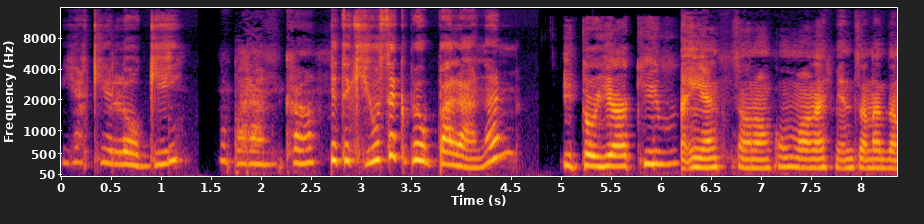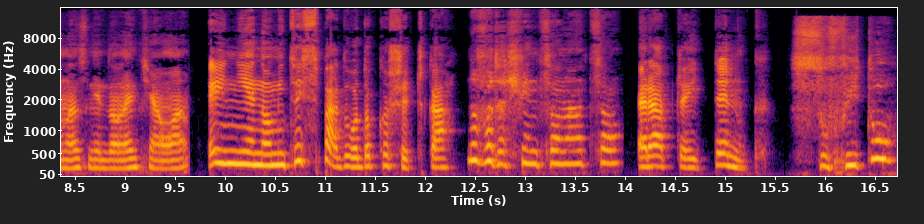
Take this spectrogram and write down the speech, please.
Jakie logi? No baranka. Kiedyś Józek był balanem? I to jakim? I jak co roku wola święcona do nas nie doleciała. Ej, nie no, mi coś spadło do koszyczka. No woda święcona, co? Raczej tynk. Z sufitu?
